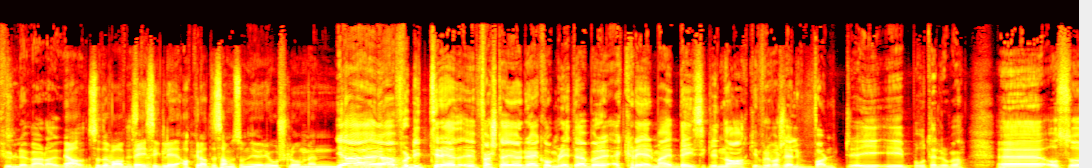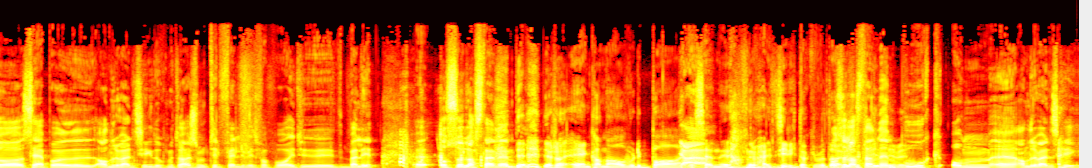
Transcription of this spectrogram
fulle hver dag. Ja, så det var basically akkurat det samme som du gjør i Oslo, men ja, ja, for de tre første jeg gjør når jeg kommer dit, jeg, bare, jeg kler meg basically naken, for det var så jævlig varmt i, i, på hotellrommet. Mm. Uh, og så ser jeg på andre verdenskrig-dokumentar, som tilfeldigvis var på i, i Berlin. Uh, og så lasta jeg ned en bok. De har sånn en kanal hvor de bare Ja, ja. sender andre Og verdenskrig-dokumentarer. så lasta jeg ned en bok om uh, andre verdenskrig,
